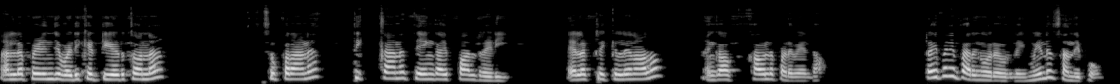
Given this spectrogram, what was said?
நல்லா பிழிஞ்சு வடிகட்டி எடுத்தோன்னா சூப்பரான திக்கான தேங்காய் பால் ரெடி எலக்ட்ரிக் இல்லைனாலும் எங்கள் கவலைப்பட வேண்டாம். ட்ரை பண்ணி பாருங்கள் ஒருவர்களை மீண்டும் சந்திப்போம்.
